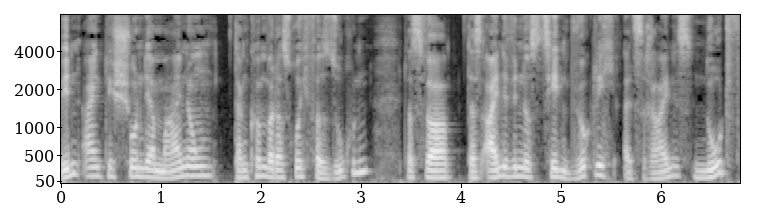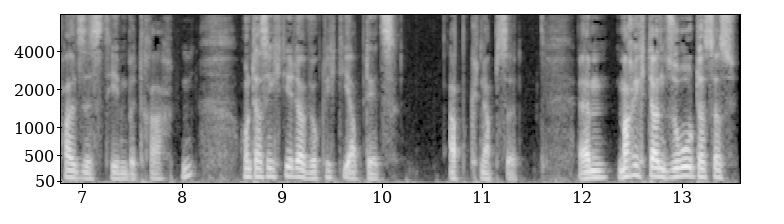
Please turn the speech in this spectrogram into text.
bin eigentlich schon der Meinung, dann können wir das ruhig versuchen, dass wir das eine Windows 10 wirklich als reines Notfallsystem betrachten und dass ich dir da wirklich die Updates abknapse. Ähm, mache ich dann so, dass das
